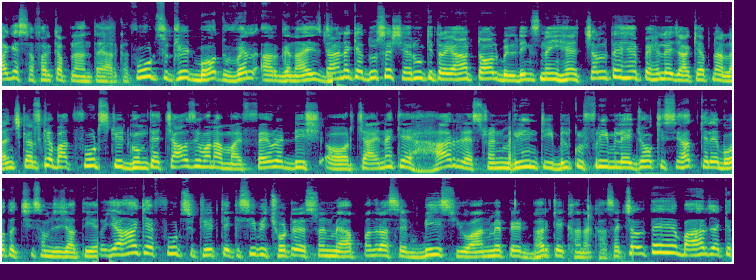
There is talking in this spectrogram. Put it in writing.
आगे सफ़र का प्लान तैयार करते हैं। फ़ूड स्ट्रीट बहुत वेल ऑर्गेनाइज चाइना के दूसरे शहरों की तरह यहाँ टॉल बिल्डिंग्स नहीं है चलते हैं पहले जाके अपना लंच कर उसके बाद फ़ूड स्ट्रीट घूमते हैं। चाउजी one of my favourite dish और चाइना के हर रेस्टोरेंट में ग्रीन टी बिल्कुल फ्री मिले जो की सेहत के लिए बहुत अच्छी समझी जाती है। तो यहाँ के फ़ूड स्ट्रीट के किसी भी छोटे रेस्टोरेंट में आप पंद्रह से बीस युआन में पेट भर के खाना खा सकते चलते हैं बाहर जाके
